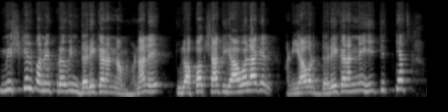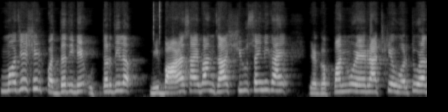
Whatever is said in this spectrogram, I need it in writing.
मिश्किलपणे प्रवीण दरेकरांना म्हणाले तुला पक्षात यावं लागेल. आणि यावर दरेकरांनीही तितक्याच मजेशीर पद्धतीने उत्तर दिलं. मी बाळासाहेबांचा शिवसैनिक आहे. या गप्पांमुळे राजकीय वर्तुळात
